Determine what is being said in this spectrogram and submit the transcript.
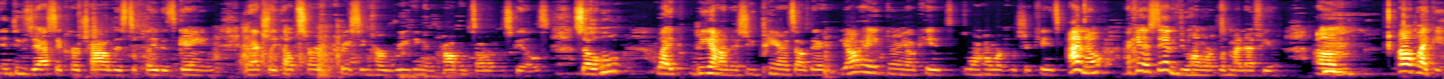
enthusiastic her child is to play this game and actually helps her increasing her reading and problem solving skills. So who like be honest, you parents out there, y'all hate doing your kids doing homework with your kids. I know. I can't stand to do homework with my nephew. Um I don't like it.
